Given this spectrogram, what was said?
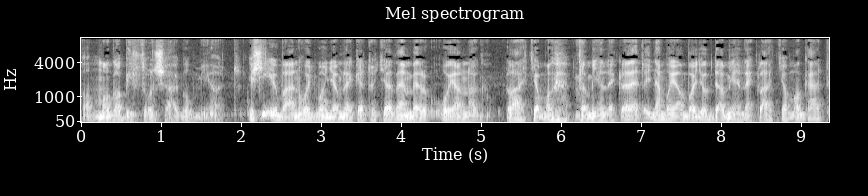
a magabiztonságom miatt. És nyilván, hogy mondjam neked, hogyha az ember olyannak látja magát, amilyennek lehet, hogy nem olyan vagyok, de amilyennek látja magát,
